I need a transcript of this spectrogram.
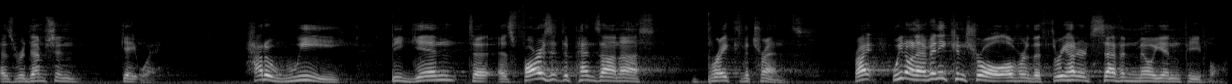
as redemption Gateway? How do we begin to, as far as it depends on us, break the trends? Right? We don't have any control over the 307 million people.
